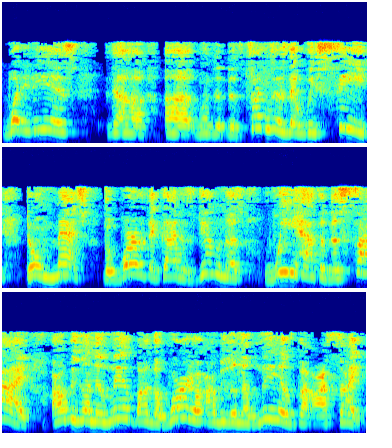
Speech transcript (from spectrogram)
what it is the, uh, when the, the circumstances that we see don't match the word that God has given us, we have to decide, are we going to live by the word or are we going to live by our sight?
